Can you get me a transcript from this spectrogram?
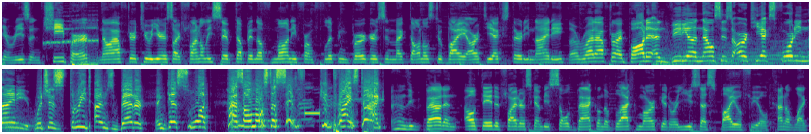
reason cheaper. Now after two years, I finally saved up enough money from flipping burgers in McDonald's to buy a RTX 3090. Then right after I bought it, Nvidia announces RTX 4090, which is three times better, and guess what? Has almost the same price tag! And the bad and outdated fighters can be sold back on the black market market or used as biofuel, kind of like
